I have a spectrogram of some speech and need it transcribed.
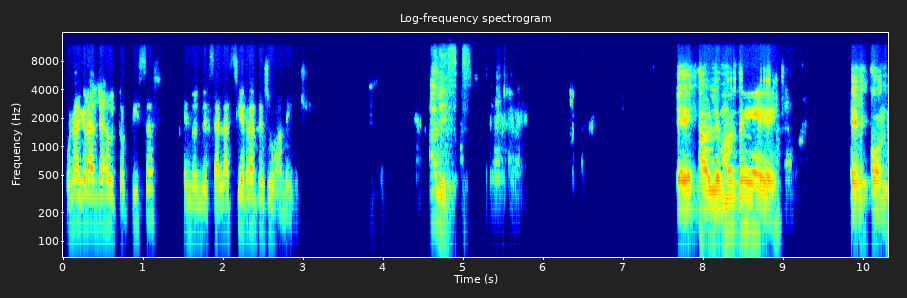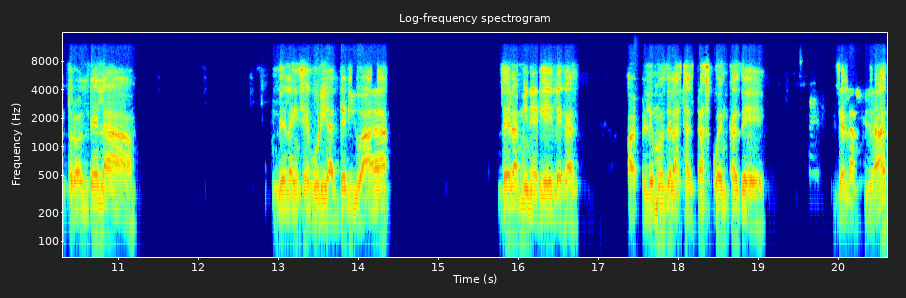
unas grandes autopistas en donde están las sierras de sus amigos. Alex. Eh, hablemos de el control de la de la inseguridad derivada de la minería ilegal. Hablemos de las altas cuencas de, de la ciudad,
